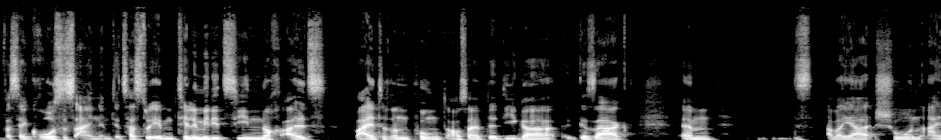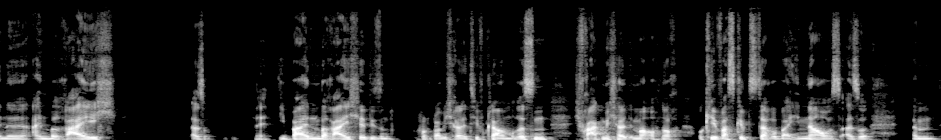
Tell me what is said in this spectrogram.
was sehr Großes einnimmt. Jetzt hast du eben Telemedizin noch als weiteren Punkt außerhalb der DIGA gesagt. Ähm, ist aber ja schon eine, ein Bereich, also ne, die beiden Bereiche, die sind, glaube ich, relativ klar umrissen. Ich frage mich halt immer auch noch, okay, was gibt's darüber hinaus? Also ähm,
